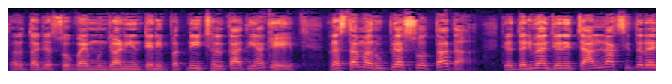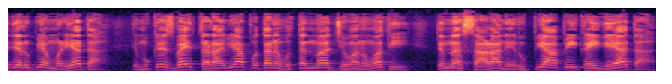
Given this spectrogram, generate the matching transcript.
તરત જ અશોકભાઈ મુંજાણી અને તેની પત્ની છલકાતી આંખે રસ્તામાં રૂપિયા શોધતા હતા. તે દરમિયાન જેને ચાર લાખ સિત્તેર હજાર રૂપિયા મળ્યા હતા તે મુકેશભાઈ તળાવિયા પોતાના વતનમાં જવાન હોવાથી તેમના શાળાને રૂપિયા આપી કહી ગયા હતા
